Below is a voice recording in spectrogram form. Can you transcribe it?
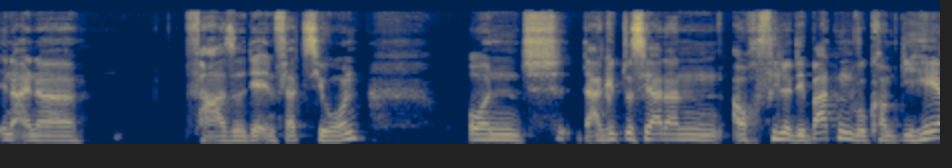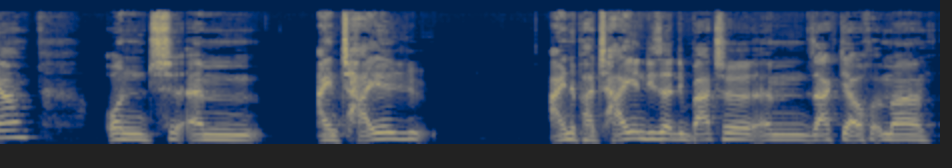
in einer Phase der Inflation. Und da gibt es ja dann auch viele Debatten, wo kommt die her? Und ähm, ein Teil, eine Partei in dieser Debatte ähm, sagt ja auch immer,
